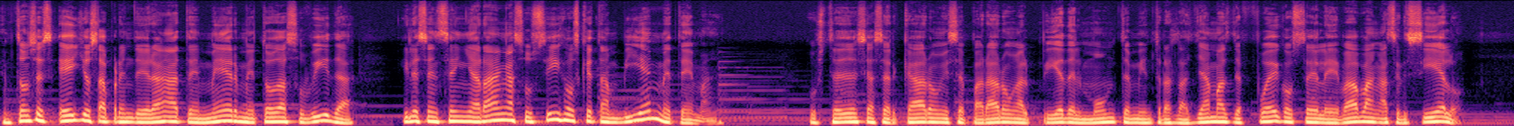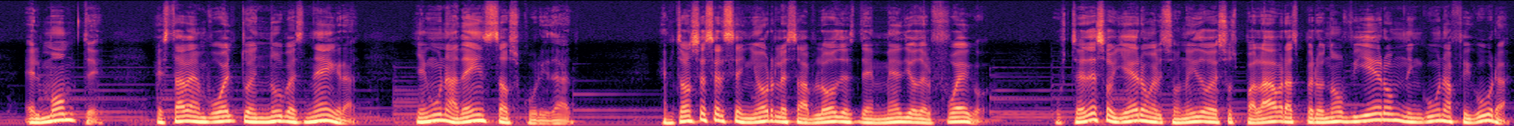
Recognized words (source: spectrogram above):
Entonces ellos aprenderán a temerme toda su vida y les enseñarán a sus hijos que también me teman. Ustedes se acercaron y se pararon al pie del monte mientras las llamas de fuego se elevaban hacia el cielo. El monte estaba envuelto en nubes negras y en una densa oscuridad. Entonces el Señor les habló desde en medio del fuego. Ustedes oyeron el sonido de sus palabras, pero no vieron ninguna figura.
